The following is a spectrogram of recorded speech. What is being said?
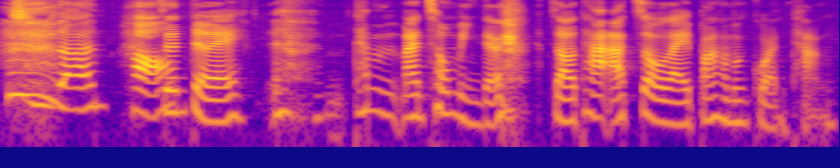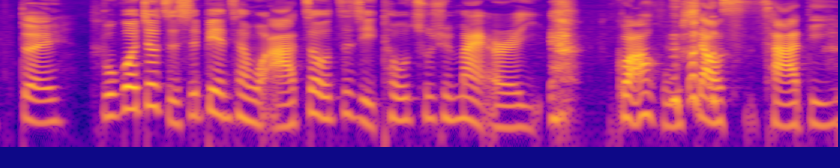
居然 好，真的哎，他们蛮聪明的，找他阿奏来帮他们管糖。对，不过就只是变成我阿奏自己偷出去卖而已。刮胡笑死擦低，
